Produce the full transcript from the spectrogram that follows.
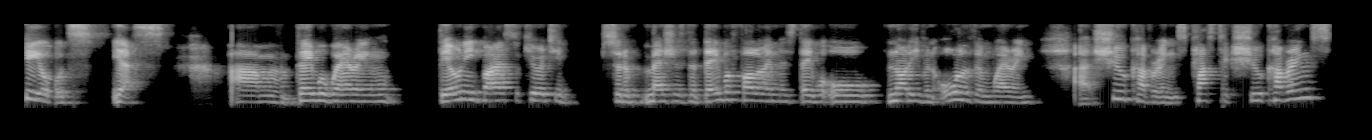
shields. Yes, um, they were wearing the only biosecurity sort of measures that they were following is they were all not even all of them wearing uh, shoe coverings, plastic shoe coverings.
